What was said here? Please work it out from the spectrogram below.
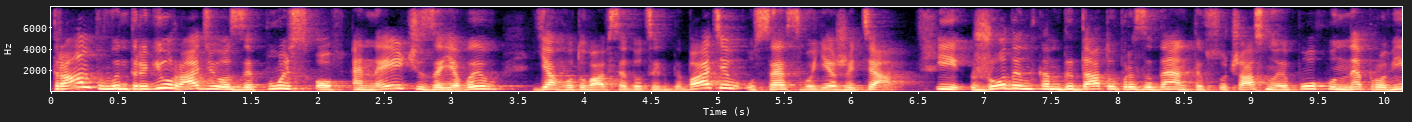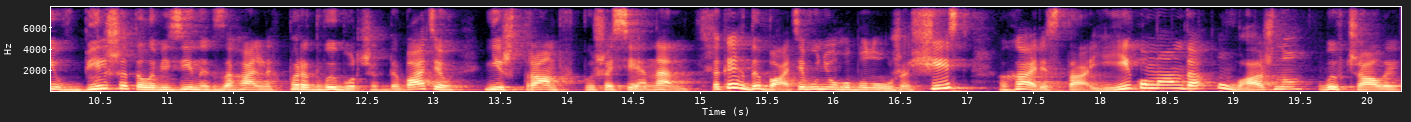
Трамп в інтерв'ю радіо The Pulse of NH заявив: Я готувався до цих дебатів усе своє життя. І жоден кандидат у президенти в сучасну епоху не провів більше телевізійних загальних передвиборчих дебатів ніж Трамп. Пише CNN. Таких дебатів у нього було уже шість. Гарріс та її команда уважно вивчали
